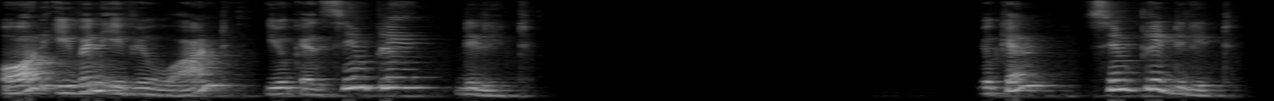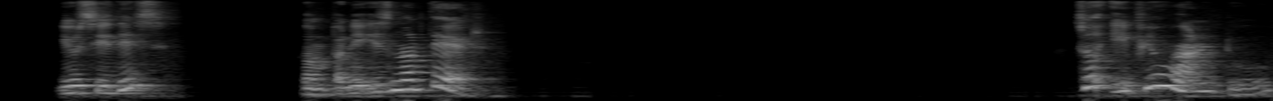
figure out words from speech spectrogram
Or even if you want you can simply delete. You can simply delete. You see this? Company is not there. So if you want to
